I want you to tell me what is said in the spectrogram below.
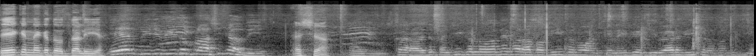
ਤੇ ਇਹ ਕਿੰਨੇ ਕ ਦੁੱਧ ਵਾਲੀ ਆ? ਇਹ ਹਰਪੀ ਜੀ 20 ਤੋਂ ਪਲੱਸ ਹੀ ਚੱਲਦੀ ਹੈ ਅੱਛਾ। ਹਾਂਜੀ ਘਰ ਵਾਲੇ ਤੇ 25 ਕਿਲੋ ਆਂਦੇ ਪਰ ਆਪਾਂ 20 ਕਿਲੋ ਆਣ ਕੇ ਲਈ ਵੀ ਏਡੀ ਬੈੜ 20 ਕਿਲੋ ਦੁੱਧ ਜੀ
